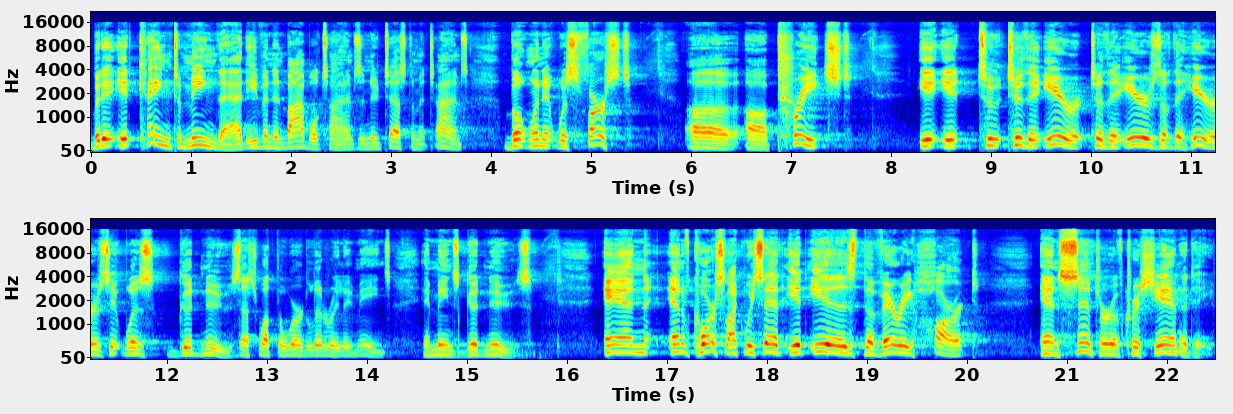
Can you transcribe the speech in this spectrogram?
but it, it came to mean that even in Bible times and New Testament times. But when it was first uh, uh, preached, it, it, to, to, the ear, to the ears of the hearers, it was good news. That's what the word literally means. It means good news. And, and of course, like we said, it is the very heart and center of Christianity.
